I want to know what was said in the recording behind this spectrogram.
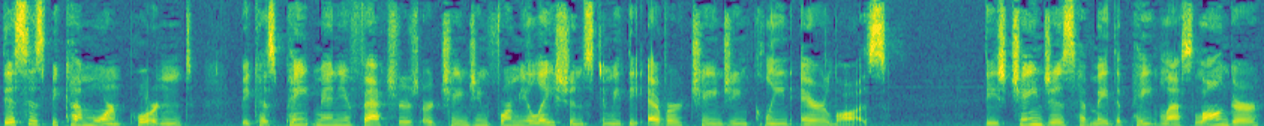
This has become more important because paint manufacturers are changing formulations to meet the ever-changing clean air laws. These changes have made the paint last longer,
